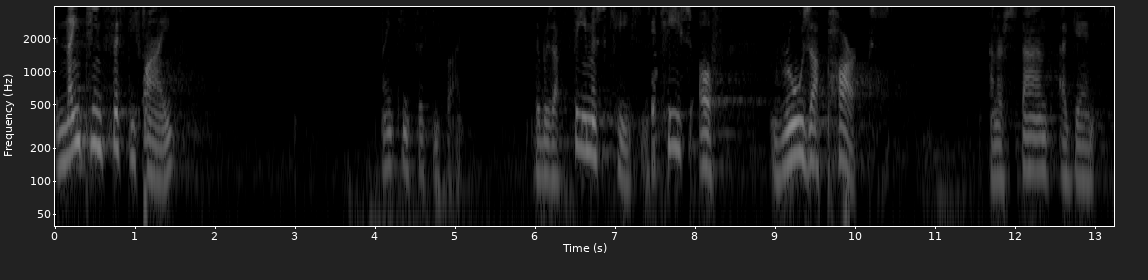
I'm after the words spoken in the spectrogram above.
In 1955, 1955, there was a famous case. It was a case of Rosa Parks and her stand against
